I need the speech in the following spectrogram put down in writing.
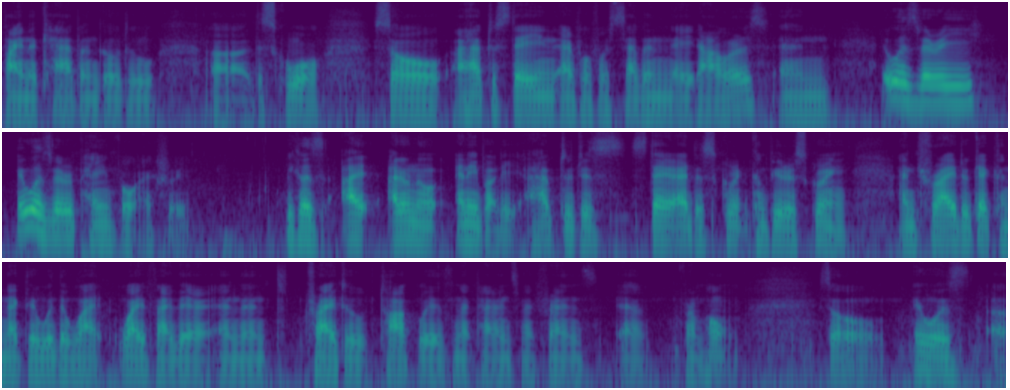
find a cab and go to uh, the school. So I had to stay in the airport for seven, eight hours, and it was very, it was very painful actually because I, I don't know anybody. I have to just stare at the screen, computer screen and try to get connected with the wi- Wi-Fi there and then t- try to talk with my parents, my friends uh, from home. So it was, uh,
